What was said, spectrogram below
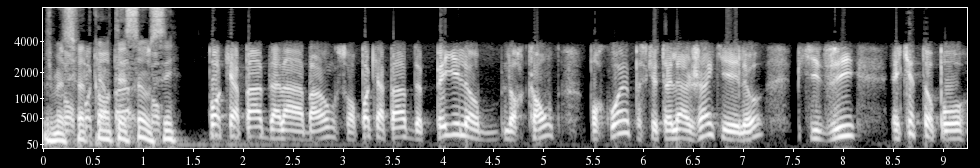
je me suis sont fait compter capables- ça sont aussi. pas capables d'aller à la banque, sont pas capables de payer leur, leur compte. Pourquoi? Parce que tu as l'agent qui est là, puis qui dit Inquiète-toi pas,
